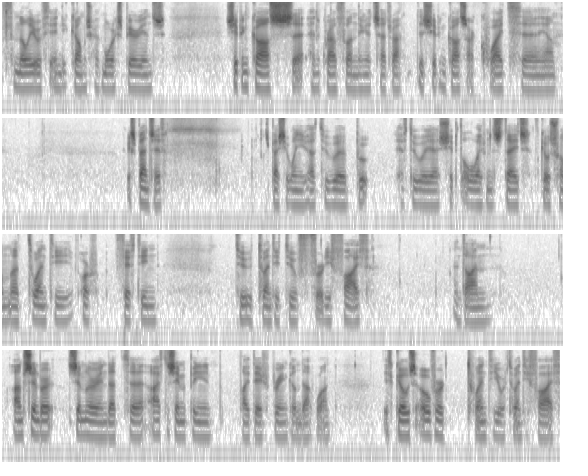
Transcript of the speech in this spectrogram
familiar with the indie comics have more experience. Shipping costs uh, and crowdfunding, etc. The shipping costs are quite uh, yeah, expensive, especially when you have to uh, have to ship it all the way from the states. It goes from uh, 20 or 15 to 20 to 35, and I'm I'm similar similar in that uh, I have the same opinion like David Brink on that one. If it goes over 20 or 25,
